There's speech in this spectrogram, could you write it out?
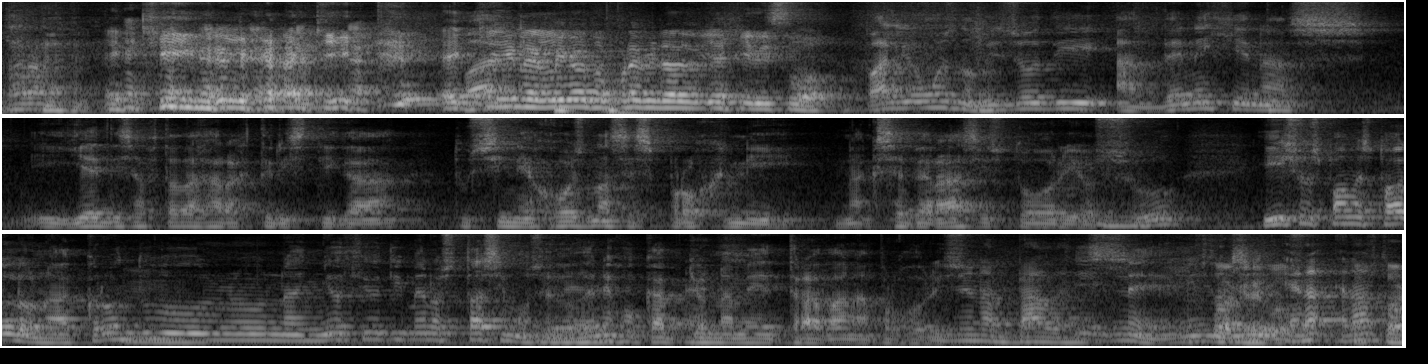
Άρα εκεί είναι λίγο, εκεί, εκεί είναι λίγο το πρέπει να το διαχειριστώ. Πάλι όμως νομίζω ότι αν δεν έχει ένας ηγέτης αυτά τα χαρακτηριστικά του συνεχώς να σε σπρώχνει να ξεπεράσεις το όριο σου, ίσως πάμε στο άλλο άκρο του να νιώθει ότι είμαι στάσιμος εδώ. Ναι. Δεν έχω κάποιον να με τραβά να προχωρήσω. Είναι ένα balance. Ε, ναι, αυτό ακριβώς. Ένα, ένα αυτό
